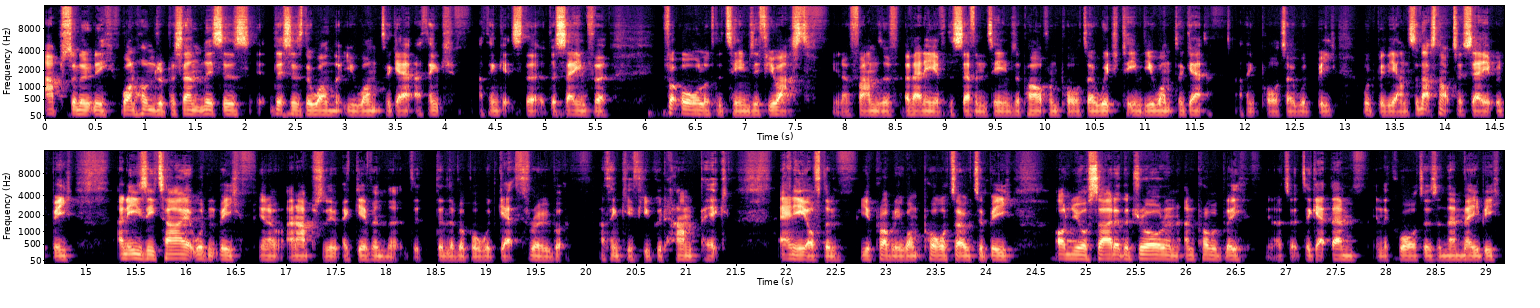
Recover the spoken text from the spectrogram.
absolutely 100% this is this is the one that you want to get. I think I think it's the the same for for all of the teams. If you asked, you know, fans of, of any of the seven teams apart from Porto, which team do you want to get? I think Porto would be would be the answer. That's not to say it would be an easy tie. It wouldn't be, you know, an absolute a given that the, the Liverpool would get through. But I think if you could handpick any of them, you'd probably want Porto to be on your side of the draw and, and probably, you know, to, to get them in the quarters and then maybe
